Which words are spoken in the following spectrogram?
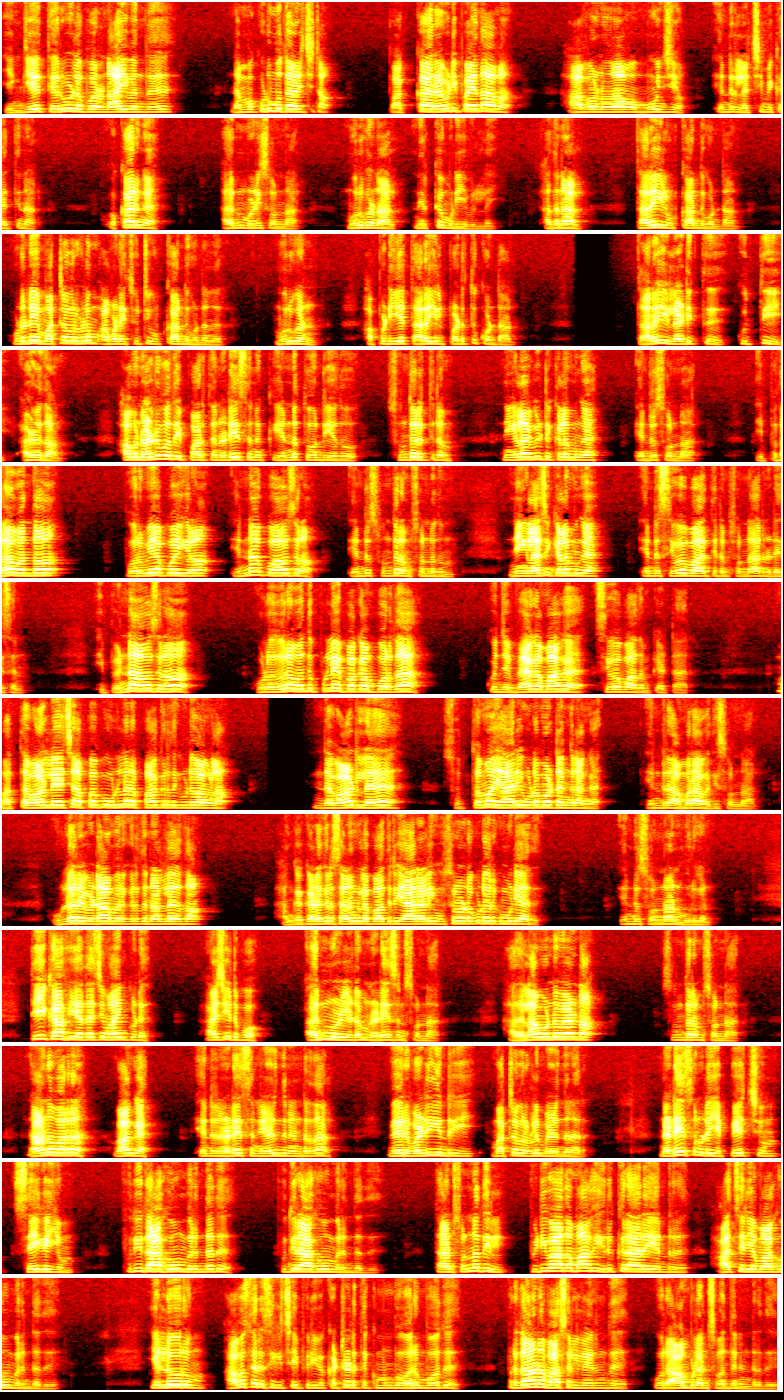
எங்கேயோ தெருவில் போகிற நாய் வந்து நம்ம குடும்பத்தை அழிச்சிட்டான். பக்கா ரவடி பையன்தான் அவன். அவனும் அவன் மூஞ்சியும் என்று லட்சுமி கத்தினாள். உக்காருங்க அருண்மொழி சொன்னாள். முருகனால் நிற்க முடியவில்லை. அதனால் தரையில் உட்கார்ந்து கொண்டான். உடனே மற்றவர்களும் அவனை சுற்றி உட்கார்ந்து கொண்டனர். முருகன் அப்படியே தரையில் படுத்து கொண்டான். தரையில் அடித்து குத்தி அழுதான். அவன் அழுவதை பார்த்த நடேசனுக்கு என்ன தோன்றியதோ சுந்தரத்திடம் நீங்களாம் வீட்டுக்கு கிளம்புங்க என்று சொன்னார். இப்போ தான் வந்தான். பொறுமையாக போய்க்கிறோம். என்ன இப்போ அவசரம்? என்று சுந்தரம் சொன்னதும் நீங்களாச்சும் கிளம்புங்க என்று சிவபாதத்திடம் சொன்னார் நடேசன். இப்போ என்ன அவசரம்? இவ்வளோ தூரம் வந்து பிள்ளைய பார்க்காம போகிறதா கொஞ்சம் வேகமாக சிவபாதம் கேட்டார். மற்ற வார்டிலையாச்சும் அப்பப்போ உள்ளர பார்க்குறதுக்கு விடுவாங்களாம். இந்த வார்டில் சுத்தமாக யாரையும் விடமாட்டேங்கிறாங்க என்று அமராவதி சொன்னாள். உள்ளர விடாமல் இருக்கிறது நல்லது தான். அங்கே கிடக்கிற சனங்களை பார்த்துட்டு யாராலையும் உசுரோட கூட இருக்க முடியாது என்று சொன்னான் முருகன். டீ காஃபி ஏதாச்சும் வாங்கி கொடு. அழைச்சிக்கிட்டு போ. அருண்மொழியிடம் நடேசன் சொன்னார். அதெல்லாம் ஒன்றும் வேண்டாம் சுந்தரம் சொன்னார். நானும் வர்றேன் வாங்க என்று நடேசன் எழுந்து நின்றதால் வேறு வழியின்றி மற்றவர்களும் எழுந்தனர். நடேசனுடைய பேச்சும் செய்கையும் புதிதாகவும் இருந்தது புதிராகவும் இருந்தது. தான் சொன்னதில் பிடிவாதமாக இருக்கிறாரே என்று ஆச்சரியமாகவும் இருந்தது. எல்லோரும் அவசர சிகிச்சை பிரிவு கட்டடத்துக்கு முன்பு வரும்போது பிரதான வாசலிலிருந்து ஒரு ஆம்புலன்ஸ் வந்து நின்றது.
